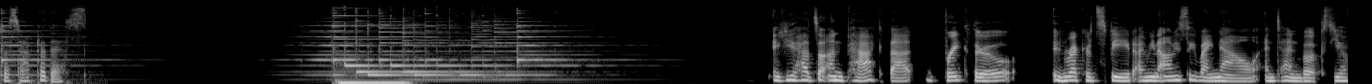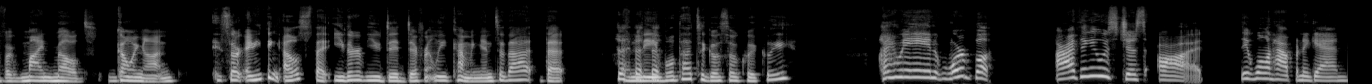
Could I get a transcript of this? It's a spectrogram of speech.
just after this. If you had to unpack that breakthrough in record speed, I mean, obviously by now and 10 books, you have a mind meld going on. Is there anything else that either of you did differently coming into that that enabled that to go so quickly? I mean, we're book. I think it was just odd. It won't happen again.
